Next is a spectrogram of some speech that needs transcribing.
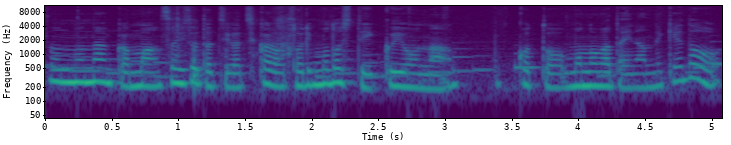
そのなんかまあそういう人たちが力を取り戻していくようなこと物語なんだけど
